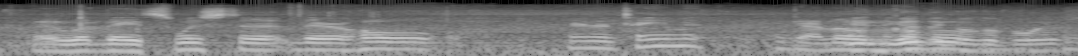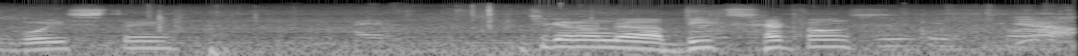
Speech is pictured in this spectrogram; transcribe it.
uh, what they switched to their whole entertainment? You got a little and they Google, got the Google Voice. voice thing. What you got on the Beats headphones? Yeah.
